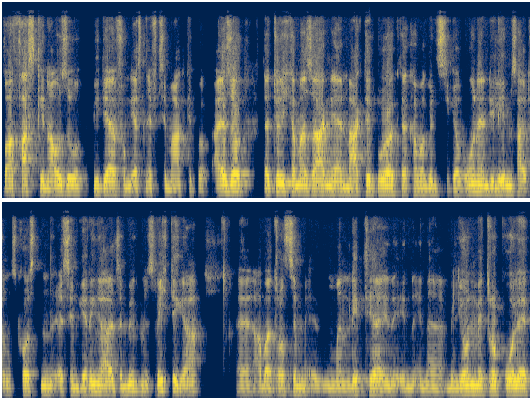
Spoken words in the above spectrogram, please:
war fast genauso wie der vom ersten FC Magdeburg. Also natürlich kann man sagen, ja, in Magdeburg, da kann man günstiger wohnen, die Lebenshaltungskosten äh, sind geringer als in München, ist richtig, ja. Äh, aber trotzdem, äh, man lebt hier in, in, in einer Millionenmetropole.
